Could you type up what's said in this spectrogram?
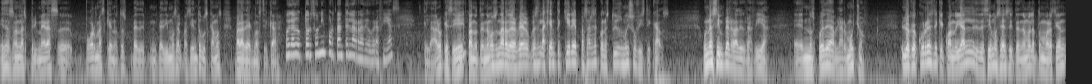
esas son las primeras eh, formas que nosotros pedimos al paciente, buscamos para diagnosticar. Oiga, doctor, ¿son importantes las radiografías? Claro que sí. ¿Sí? Cuando tenemos una radiografía, pues la gente quiere pasarse con estudios muy sofisticados. Una simple radiografía eh, nos puede hablar mucho. Lo que ocurre es de que cuando ya les decimos eso y tenemos la tomografía,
